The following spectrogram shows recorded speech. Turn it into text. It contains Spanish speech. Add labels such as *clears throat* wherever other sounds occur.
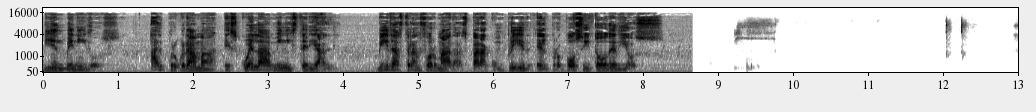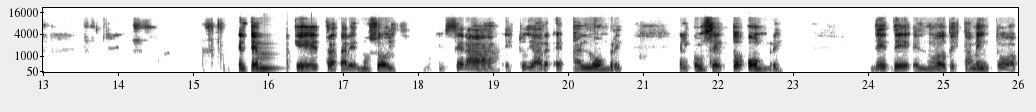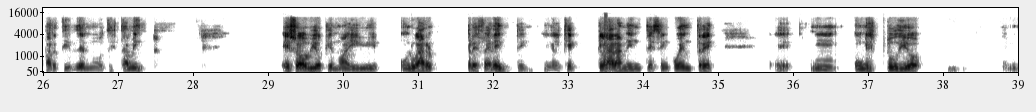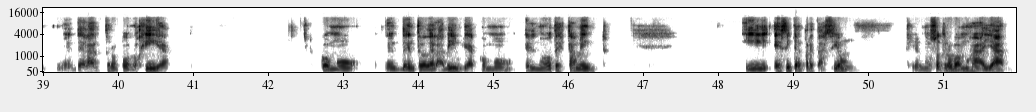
Bienvenidos al programa Escuela Ministerial, vidas transformadas para cumplir el propósito de Dios. El tema que trataremos hoy será estudiar eh, al hombre, el concepto hombre, desde el Nuevo Testamento o a partir del Nuevo Testamento. Es obvio que no hay un lugar preferente en el que claramente se encuentre eh, un estudio de la antropología como dentro de la Biblia, como el Nuevo Testamento. Y esa interpretación que nosotros vamos a hallar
